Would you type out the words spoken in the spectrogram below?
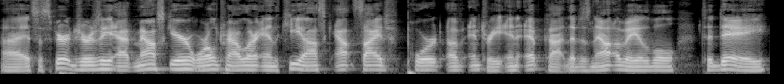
Uh, it's a Spirit jersey at Mouse Gear, World Traveler, and the kiosk outside port of entry in Epcot that is now available today.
